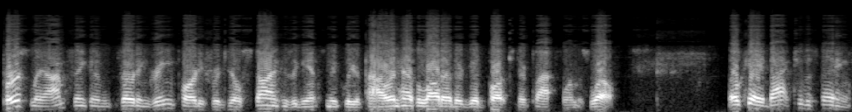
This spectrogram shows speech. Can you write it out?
Personally, I'm thinking of voting Green Party for Jill Stein, who's against nuclear power and has a lot of other good parts of their platform as well. Okay, back to the thing.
